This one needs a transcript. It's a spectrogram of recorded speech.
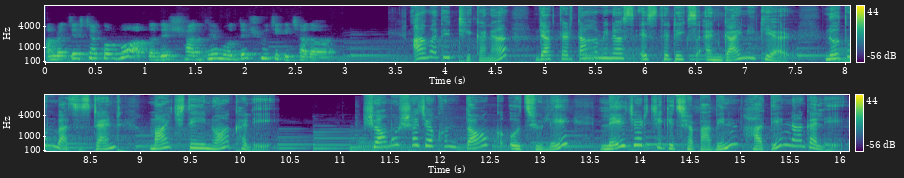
আমরা চেষ্টা করব আপনাদের সাধ্যের মধ্যে সুচিকিৎসা দেওয়ার। আমাদের ঠিকানা doctor Tahmina's aesthetics and gynae care নতুন বাস স্ট্যান্ড মাইচদি নোয়াখালী। সমস্যা যখন ত্বক ও চুলে, লেজার চিকিৎসা পাবেন হাতে নাগালে।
